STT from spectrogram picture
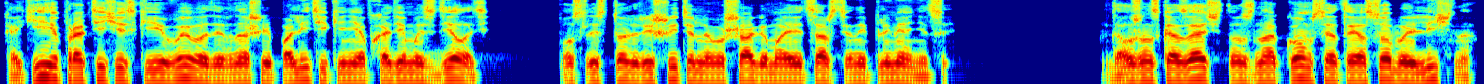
Какие практические выводы в нашей политике необходимо сделать после столь решительного шага моей царственной племянницы? Должен сказать, что знаком с этой особой лично,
